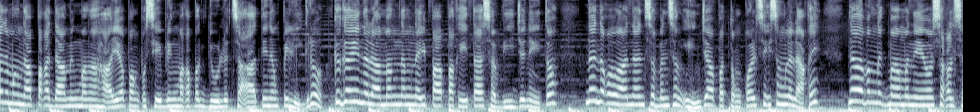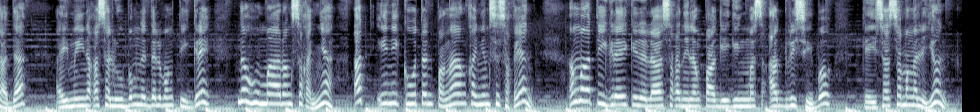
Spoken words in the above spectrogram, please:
namang napakadaming mga hayop ang posibleng makapagdulot sa atin ng peligro. Kagaya na lamang ng naipapakita sa video na ito na nakuhanan sa bansang India patungkol sa isang lalaki na habang nagmamaneho sa kalsada ay may nakasalubong na dalawang tigre na humarang sa kanya at inikutan pa nga ang kanyang sasakyan. Ang mga tigre ay kilala sa kanilang pagiging mas agresibo kaysa sa mga leon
